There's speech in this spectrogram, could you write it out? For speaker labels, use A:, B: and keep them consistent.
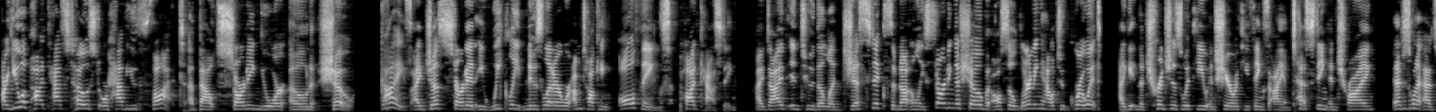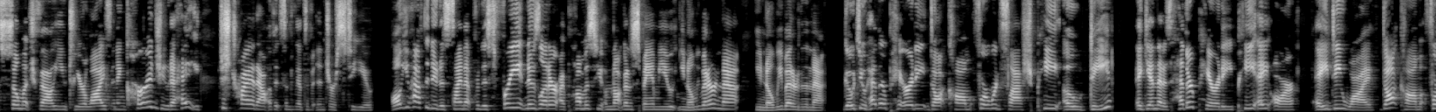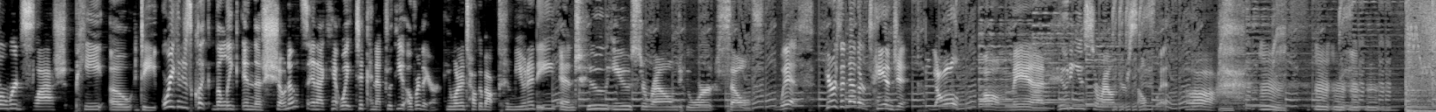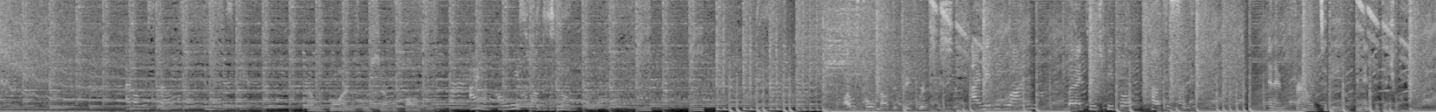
A: Are you a podcast host or have you thought about starting your own show? Guys, I just started a weekly newsletter where I'm talking all things podcasting. I dive into the logistics of not only starting a show, but also learning how to grow it. I get in the trenches with you and share with you things I am testing and trying. And I just want to add so much value to your life and encourage you to, hey, just try it out if it's something that's of interest to you. All you have to do to sign up for this free newsletter, I promise you, I'm not going to spam you. You know me better than that. You know me better than that. Go to heatherparady.com forward slash POD. Again, that is Heather Parady, dot com forward slash P-O-D. Or you can just click the link in the show notes and I can't wait to connect with you over there. You want to talk about community and who you surround yourself with. Here's another tangent, y'all. Oh man, who do you surround yourself with? Ah, mm, mm, mm, mm, mm.
B: I've always felt immense fear.
C: I was born with cerebral palsy.
B: I have always felt small.
D: I was told not to take risks.
E: I may be blind, but I teach people how to see.
F: And I'm proud to be an individual.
